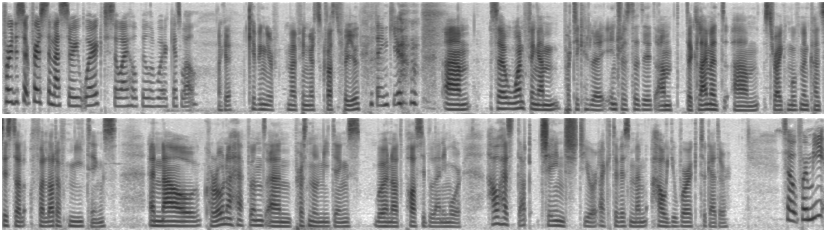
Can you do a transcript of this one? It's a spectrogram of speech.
for the se- first semester it worked so i hope it'll work as well. Okay, keeping your my fingers crossed for you. thank you. Um, so one thing I'm particularly interested in, um, the climate um, strike movement consists of a lot of meetings, and now Corona happened and personal meetings were not possible anymore. How has that changed your activism and how you work together? So for me,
